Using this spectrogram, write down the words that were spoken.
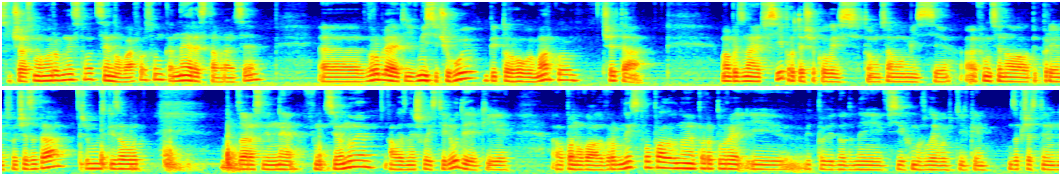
сучасного виробництва. Це нова форсунка, не реставрація. Е, Виробляють її в місті Чугуїв під торговою маркою ЧТА. Мабуть, знають всі про те, що колись в тому самому місці е, функціонувало підприємство ЧЗТА, Чугуївський завод. Зараз він не функціонує, але знайшлись ті люди, які опанували виробництво паливної апаратури і відповідно до неї всіх можливих тільки запчастин.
